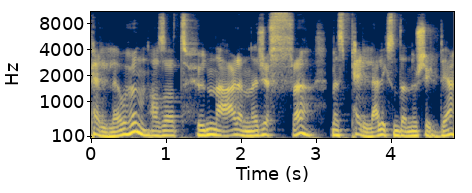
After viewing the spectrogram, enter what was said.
Pelle og hun. Altså at hun er denne røffe, mens Pelle er liksom den uskyldige.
